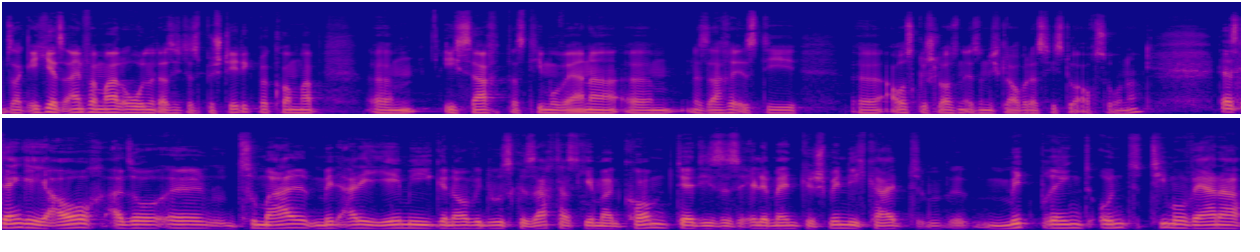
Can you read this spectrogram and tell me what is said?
sage ich jetzt einfach mal, ohne dass ich das bestätigt bekommen habe, ähm, ich sage, dass Timo Werner ähm, eine Sache ist, die äh, ausgeschlossen ist. Und ich glaube, das siehst du auch so, ne? Das denke ich auch. Also äh, zumal mit Adeyemi, genau wie du es gesagt hast, jemand kommt, der dieses Element Geschwindigkeit äh, mitbringt und Timo Werner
